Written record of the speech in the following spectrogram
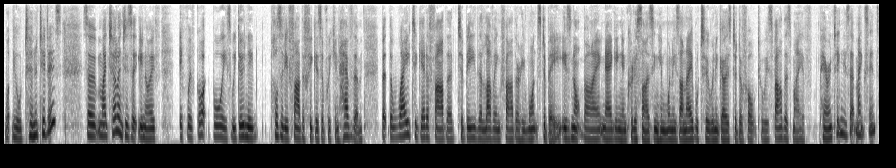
what the alternative is. So my challenge is that, you know, if if we've got boys, we do need positive father figures if we can have them. But the way to get a father to be the loving father he wants to be is not by nagging and criticising him when he's unable to, when he goes to default to his father's way of parenting. Does that make sense?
